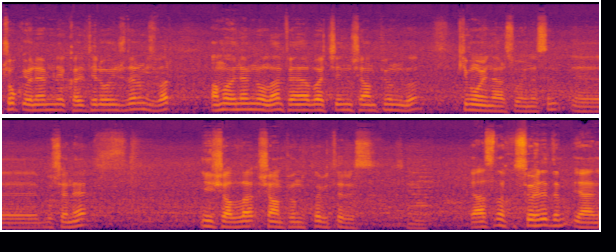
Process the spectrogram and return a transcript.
Çok önemli kaliteli oyuncularımız var. Ama önemli olan Fenerbahçe'nin şampiyonluğu. Kim oynarsa oynasın e, bu sene inşallah şampiyonlukla bitiririz. Ya aslında söyledim yani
